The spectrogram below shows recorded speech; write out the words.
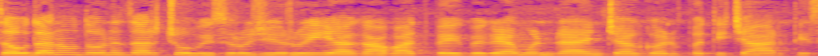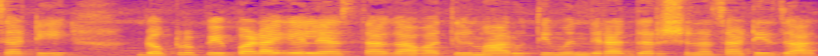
चौदा नऊ दोन हजार चोवीस रोजी रुई या गावात वेगवेगळ्या मंडळांच्या गणपतीच्या आरतीसाठी डॉक्टर पिपाडा गेले असता गावातील मारुती मंदिरात दर्शनासाठी जात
